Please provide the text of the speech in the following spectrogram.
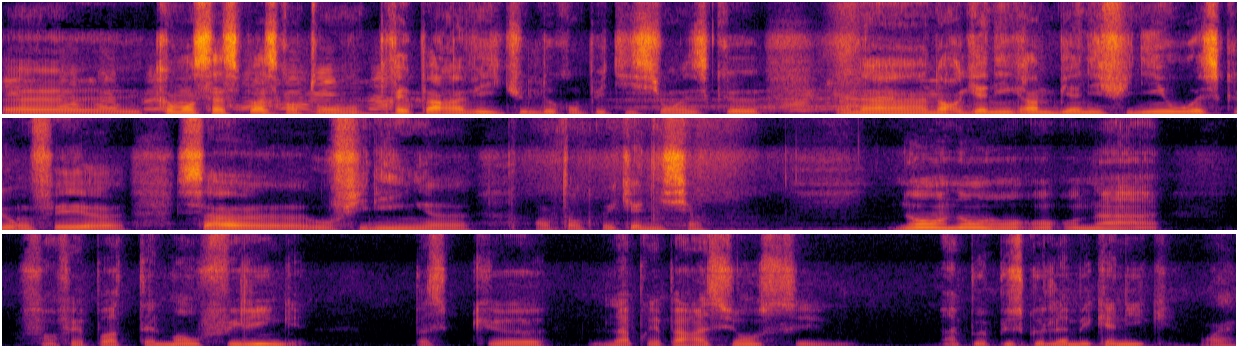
Euh, comment ça se passe quand on prépare un véhicule de compétition? Est-ce qu'on a un organigramme bien défini ou est-ce qu'on fait euh, ça euh, au feeling euh, en tant que mécanicien? Non, non, on, on a, on fait pas tellement au feeling parce que la préparation c'est un peu plus que de la mécanique. Ouais.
